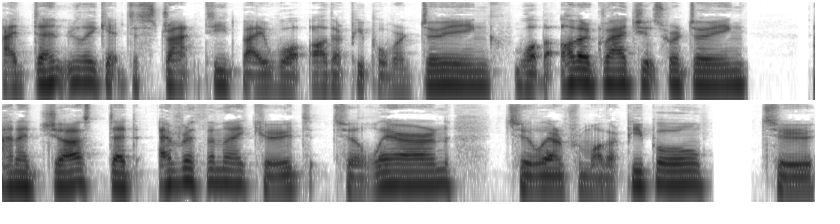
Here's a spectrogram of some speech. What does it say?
I didn't really get distracted by what other people were doing, what the other graduates were doing. And I just did everything I could to learn, to learn from other people, to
